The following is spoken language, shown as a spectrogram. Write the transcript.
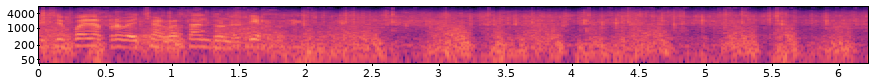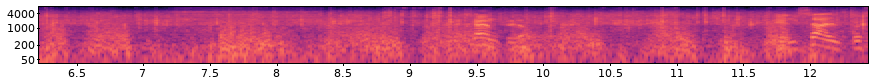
que se puede aprovechar bastante una tierra. Por ejemplo, en saltos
